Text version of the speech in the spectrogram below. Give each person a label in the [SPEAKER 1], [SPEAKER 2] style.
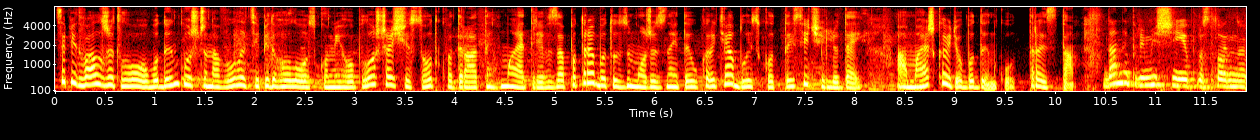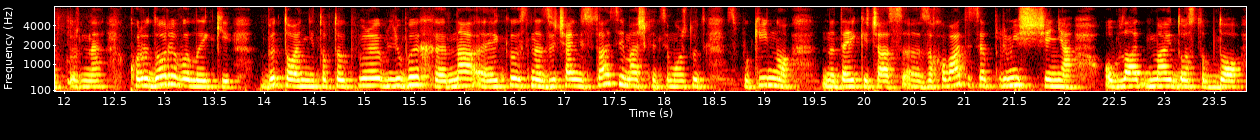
[SPEAKER 1] Це підвал житлового будинку, що на вулиці під Голоском. Його площа 600 квадратних метрів. За потреби тут зможуть знайти укриття близько тисячі людей, а мешкають у будинку 300.
[SPEAKER 2] Дане приміщення є просторне, коридори великі, бетонні. Тобто при будь-яких на якихось надзвичайній ситуації мешканці можуть тут спокійно на деякий час е, заховатися. Приміщення облад... мають доступ до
